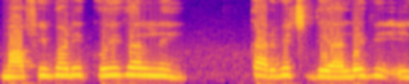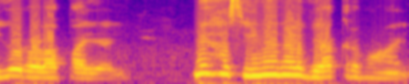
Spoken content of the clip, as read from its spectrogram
ਮਾਫੀ ਵਾਲੀ ਕੋਈ ਗੱਲ ਨਹੀਂ, ਘਰ ਵਿੱਚ ਦਿਆਲੇ ਵੀ ਇਹੋ ਰੌਲਾ ਪਾਇਆ ਈ ਮੈਂ ਹਸੀਨਾ ਨਾਲ ਵਿਆਹ ਕਰਵਾਉਣਾ ਈ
